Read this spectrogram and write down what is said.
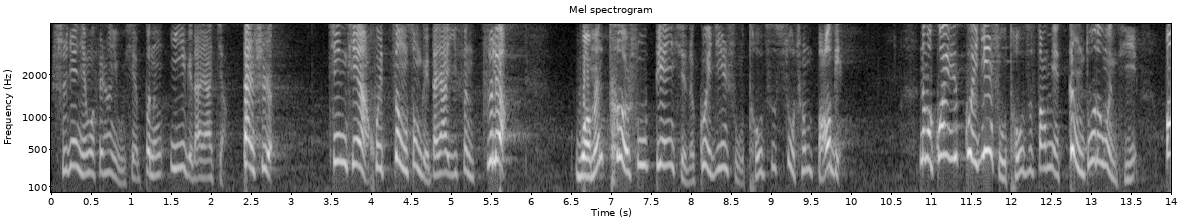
时间节目非常有限，不能一一给大家讲。但是今天啊，会赠送给大家一份资料，我们特殊编写的贵金属投资速成宝典。那么关于贵金属投资方面更多的问题，包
